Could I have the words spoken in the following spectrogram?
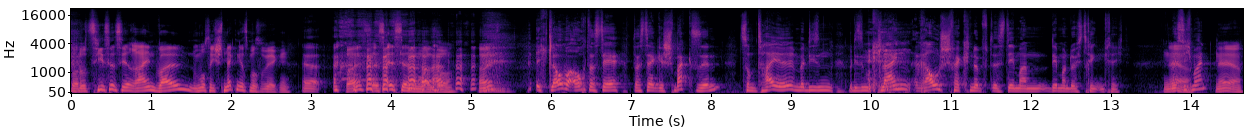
So, du ziehst es hier rein, weil du musst nicht schmecken, es muss wirken. ja. Weißt? Es ist ja nun mal so. Weißt? Ich glaube auch, dass der, dass der Geschmackssinn zum Teil mit diesem, mit diesem kleinen Rausch verknüpft ist, den man, den man durchs Trinken kriegt. Ja, Weißt du, ich mein? Ja, ja.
